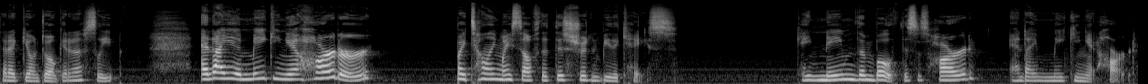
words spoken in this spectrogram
that I don't don't get enough sleep. And I am making it harder by telling myself that this shouldn't be the case. Okay, name them both. This is hard and I'm making it hard.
